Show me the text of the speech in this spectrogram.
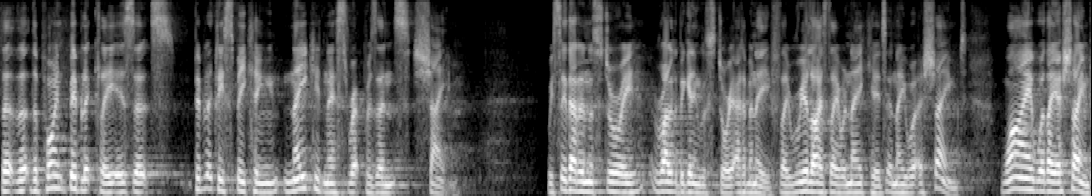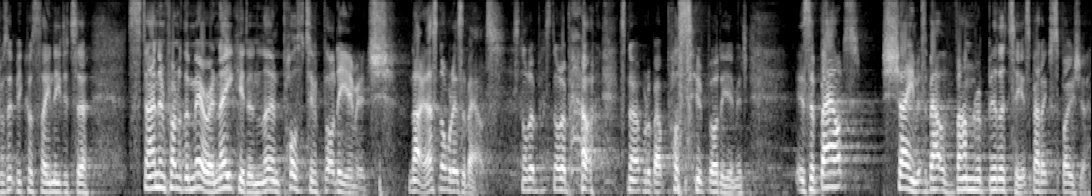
The, the, the point biblically is that, biblically speaking, nakedness represents shame. We see that in the story, right at the beginning of the story, Adam and Eve. They realized they were naked and they were ashamed. Why were they ashamed? Was it because they needed to stand in front of the mirror naked and learn positive body image. No, that's not what it's about. It's not, a, it's not, about, it's not about positive body image. It's about shame, it's about vulnerability, it's about exposure.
